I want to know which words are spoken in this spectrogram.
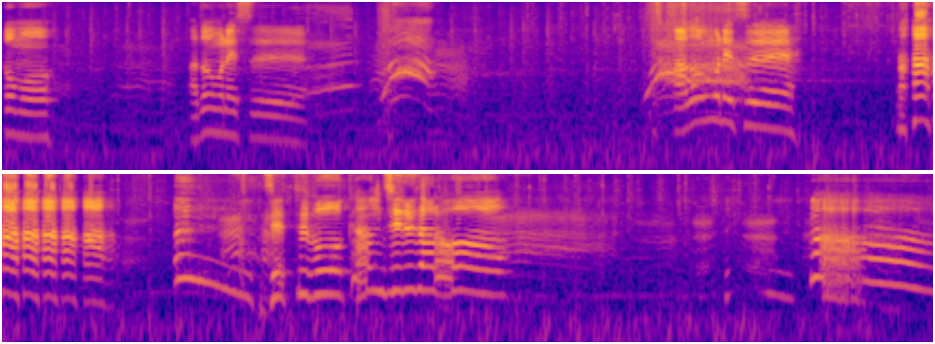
どうも。あどうもです。あどうもです。絶望を感じるだろう。あ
